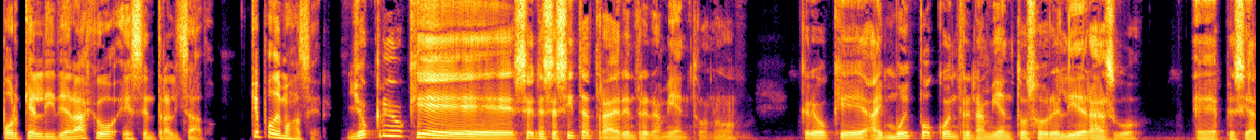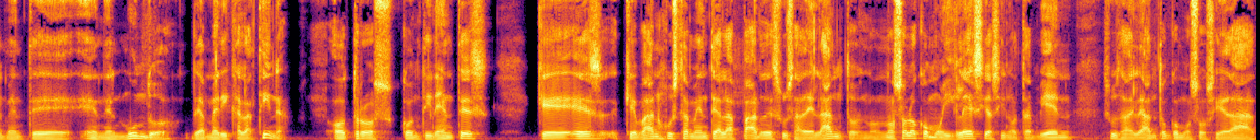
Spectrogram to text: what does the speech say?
porque el liderazgo es centralizado. ¿Qué podemos hacer? Yo creo que se necesita traer entrenamiento, ¿no? Creo que hay muy poco entrenamiento sobre el liderazgo eh, especialmente en el mundo de América Latina. Otros continentes que, es, que van justamente a la par de sus adelantos, ¿no? no solo como iglesia, sino también sus adelantos como sociedad.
